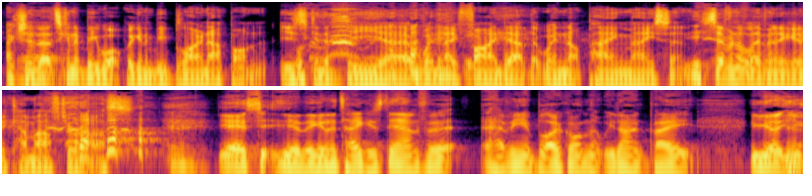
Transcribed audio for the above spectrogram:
Actually, Uh, that's going to be what we're going to be blown up on. Is going to be uh, when they find out that we're not paying Mason. 7-Eleven are going to come after us. yeah, s- yeah, they're going to take us down for having a bloke on that we don't pay. You, know, Yeah. you,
